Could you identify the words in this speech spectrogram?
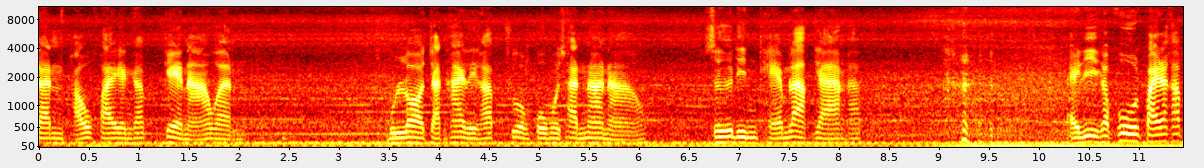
กัน เผาไฟกันครับ แก้หนาวกัน บุญรอดจัดให้เลยครับ ช่วงโปรโมชั่นหน้าหนาว ซื้อดินแถมลากยางครับ ไอ้นี่ก็พูดไปนะครับ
